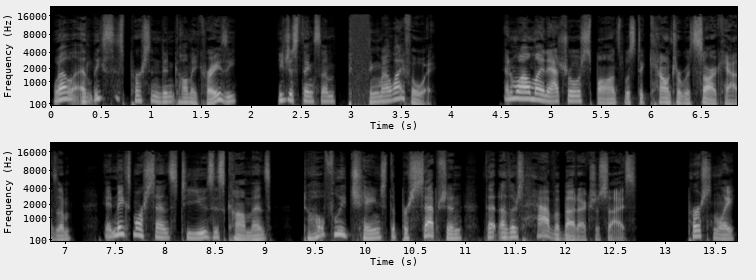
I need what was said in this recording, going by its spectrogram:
Well, at least this person didn't call me crazy. He just thinks I'm pissing my life away. And while my natural response was to counter with sarcasm, it makes more sense to use his comments to hopefully change the perception that others have about exercise. Personally,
